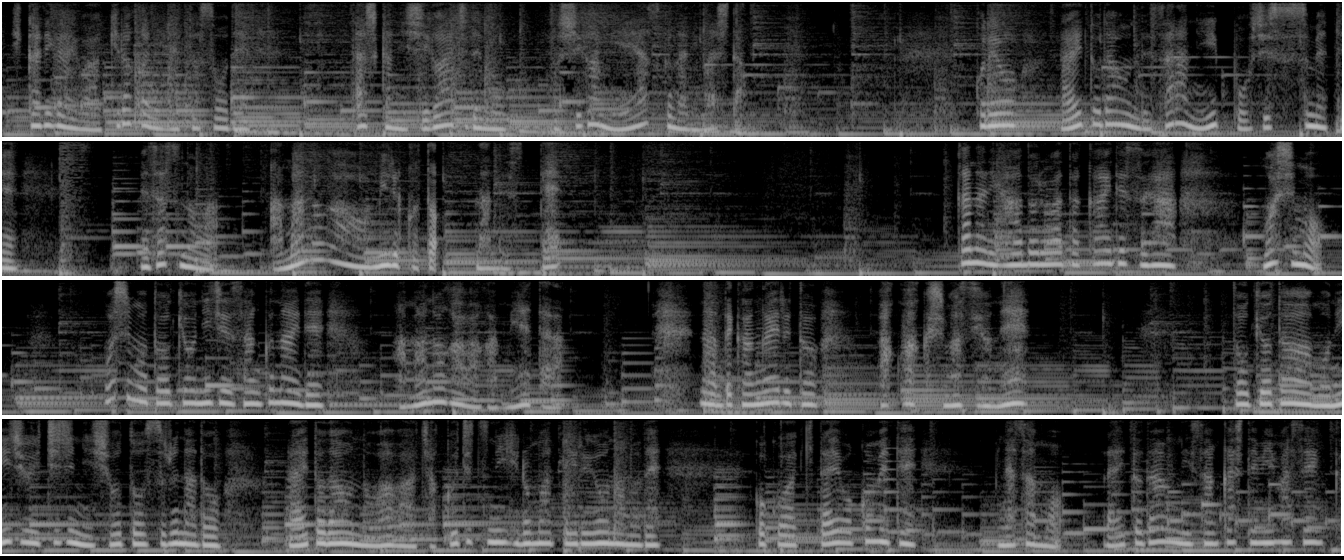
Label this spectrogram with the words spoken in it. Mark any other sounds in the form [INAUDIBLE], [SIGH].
光害は明らかに減ったそうで確かに市街地でも星が見えやすくなりました。これをライトダウンでさらに一歩推し進めて目指すのは天の川を見ることなんですって。かなりハードルは高いですがもしももしも東京23区内で天の川が見えたらなんて考えるとワクワクしますよね。東京タワーも21時に消灯するなどライトダウンの輪は着実に広まっているようなのでここは期待を込めて皆さんもライトダウンに参加してみませんか？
